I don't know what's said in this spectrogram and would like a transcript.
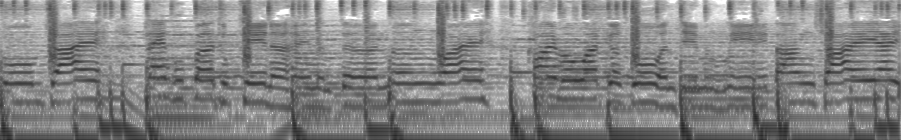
ภูมิใจ เพลงกูเปิดทุกทีนะให้มันเตือนมึงไว้ คอยมาวัดกับกูวันที่มึงมีตั้งใช้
